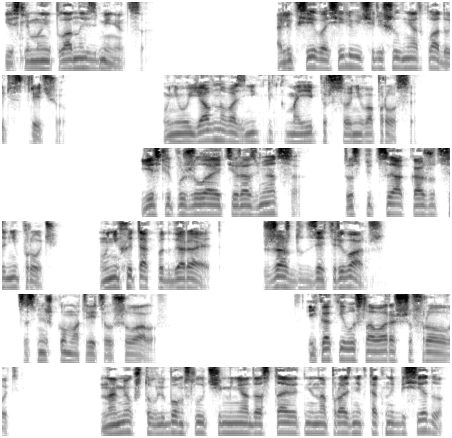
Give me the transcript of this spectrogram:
если мои планы изменятся. Алексей Васильевич решил не откладывать встречу. У него явно возникли к моей персоне вопросы. Если пожелаете размяться, то спецы окажутся не прочь. У них и так подгорает. Жаждут взять реванш. Со смешком ответил Шувалов. И как его слова расшифровывать? Намек, что в любом случае меня доставят не на праздник, так на беседу?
